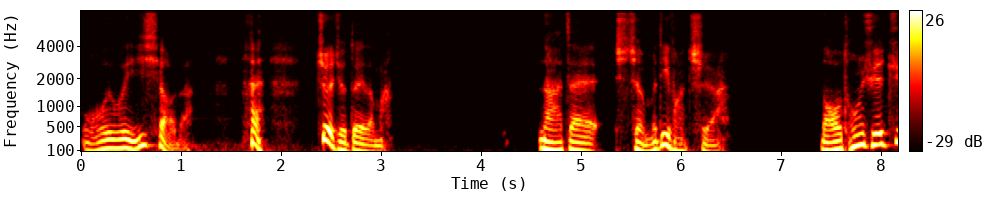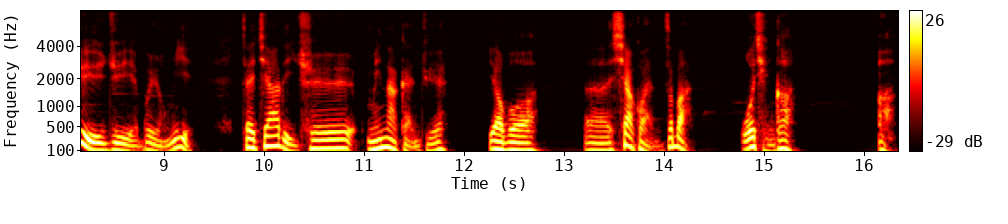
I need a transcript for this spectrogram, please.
我微微一笑的，哼，这就对了嘛。那在什么地方吃啊？老同学聚一聚也不容易，在家里吃没那感觉。要不，呃，下馆子吧，我请客。啊，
